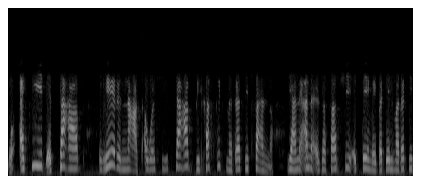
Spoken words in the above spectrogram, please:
وأكيد التعب غير النعس أول شيء التعب بخفف من ردة فعلنا. يعني أنا إذا صار شيء قدامي بدل ما ردة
